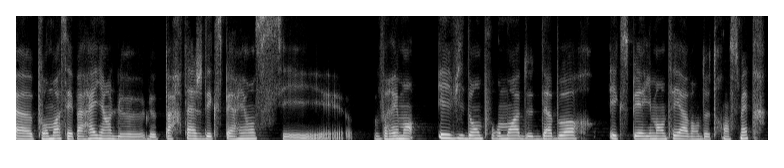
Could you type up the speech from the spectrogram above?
Euh, pour moi, c'est pareil. Hein, le, le, partage d'expérience, c'est vraiment évident pour moi de d'abord expérimenter avant de transmettre,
